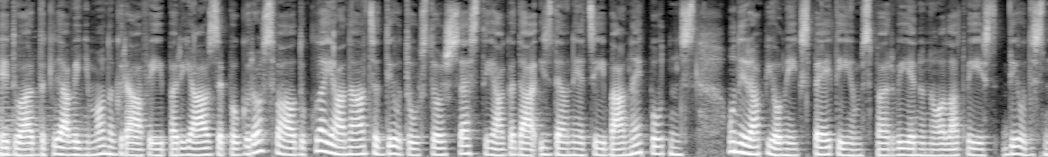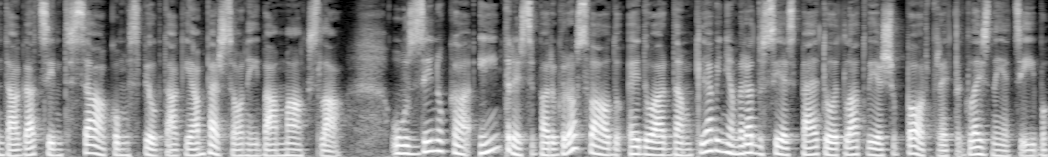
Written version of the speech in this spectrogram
Eduarda Kļaviņa monogrāfija par Jāzepu Grosvaldu klajā nāca 2006. gadā izdevniecībā Neputns un ir apjomīgs pētījums par vienu no Latvijas 20. gadsimta sākuma spilgtākajām personībām mākslā. Uzzinu, ka interese par Grosvaldu Eduardam Kļaviņam radusies pētot latviešu portreta glezniecību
